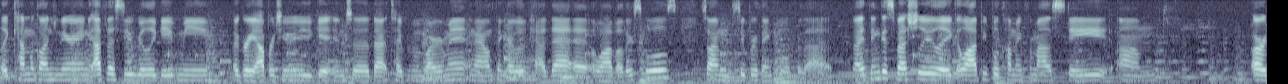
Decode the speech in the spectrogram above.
like chemical engineering. FSU really gave me a great opportunity to get into that type of environment, and I don't think I would have had that at a lot of other schools. So I'm super thankful for that. I think especially like a lot of people coming from out of state. Um, are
